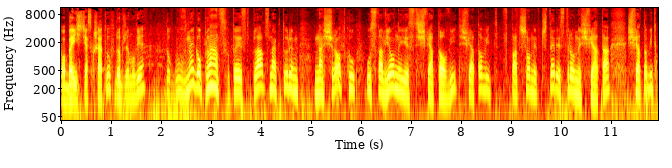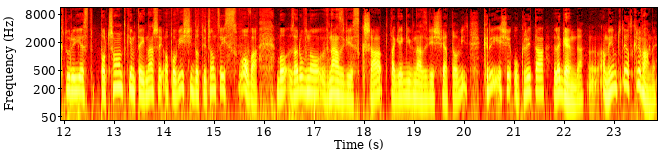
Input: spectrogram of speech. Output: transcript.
obejścia skrzatów, dobrze mówię? Do głównego placu. To jest plac, na którym na środku ustawiony jest światowid. Światowid wpatrzony w cztery strony świata. Światowid, który jest początkiem tej naszej opowieści dotyczącej słowa, bo zarówno w nazwie skrzat, tak jak i w nazwie światowid, kryje się ukryta legenda. A my ją tutaj odkrywamy.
